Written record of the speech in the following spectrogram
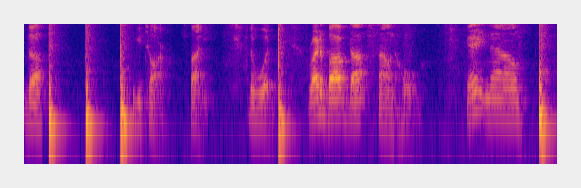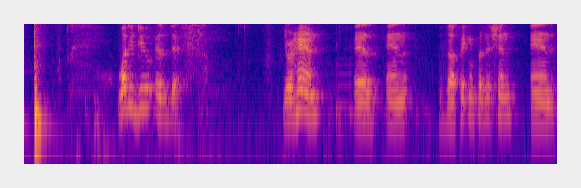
the guitar body the wood, right above the sound hole. Okay, now what you do is this. Your hand is in the picking position and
